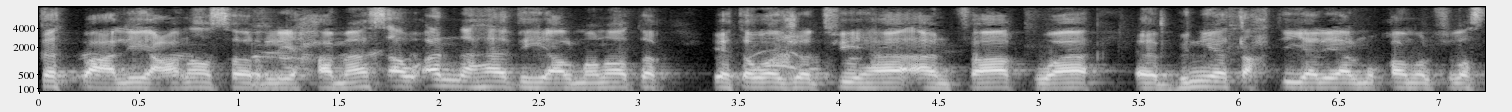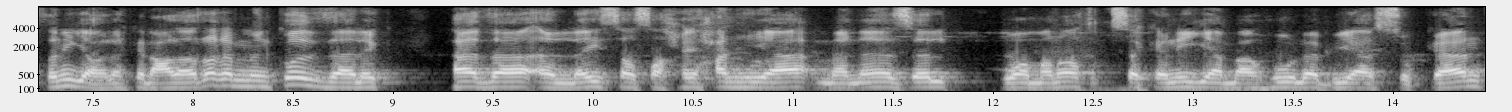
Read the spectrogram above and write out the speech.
تتبع لعناصر لحماس أو أن هذه المناطق يتواجد فيها أنفاق وبنية تحتية للمقاومة الفلسطينية. ولكن على الرغم من كل ذلك هذا ليس صحيحا. هي منازل ومناطق سكنية ماهوله بالسكان.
